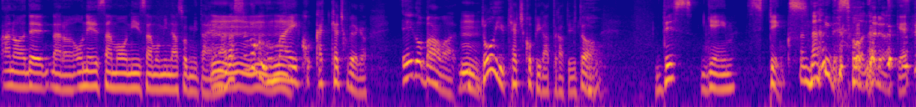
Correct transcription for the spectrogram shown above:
あのであのお姉さんもお兄さんもみんな遊ぶみたいな、うんうんうんうんすごくうまいキャッチコピーだけど英語版はどういうキャッチコピーがあったかというと、This game stinks. なんでそうなるわけ？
